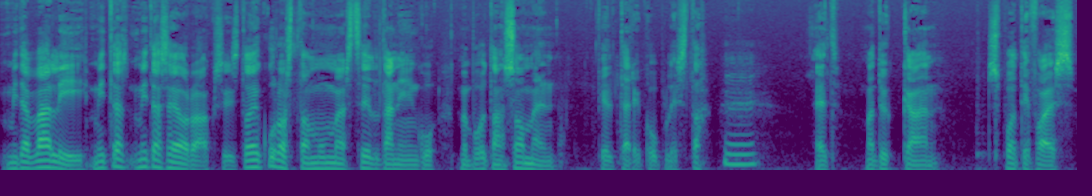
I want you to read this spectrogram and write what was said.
mitä väliä, mitä, mitä seurauksia? Toi kuulostaa mun mielestä siltä, niin kuin me puhutaan somen filterikuplista. Mm. Että mä tykkään Spotifys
